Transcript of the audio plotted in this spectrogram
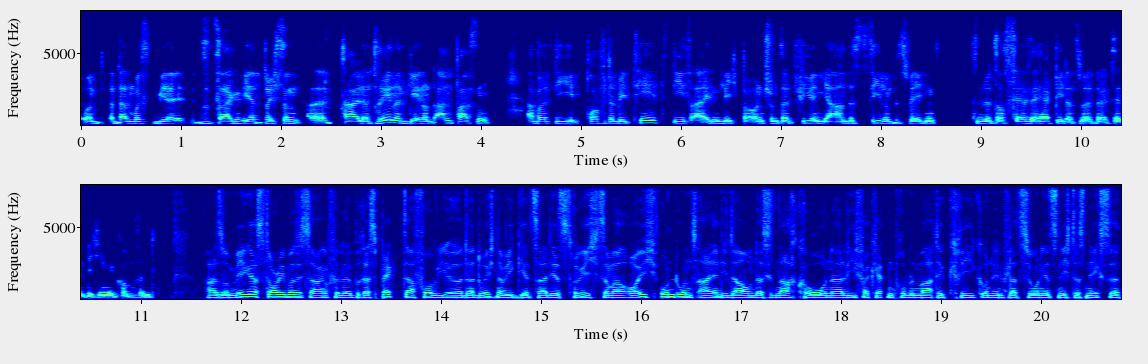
Und dann mussten wir sozusagen eher durch so ein äh, Tal der Tränen gehen und anpassen. Aber die Profitabilität, die ist eigentlich bei uns schon seit vielen Jahren das Ziel. Und deswegen sind wir jetzt auch sehr, sehr happy, dass wir da hingekommen sind. Also mega Story, muss ich sagen, Philipp. Respekt davor, wie ihr da durchnavigiert seid. Jetzt drücke ich, sag mal, euch und uns allen die Daumen, dass nach Corona, Lieferkettenproblematik, Krieg und Inflation jetzt nicht das nächste,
